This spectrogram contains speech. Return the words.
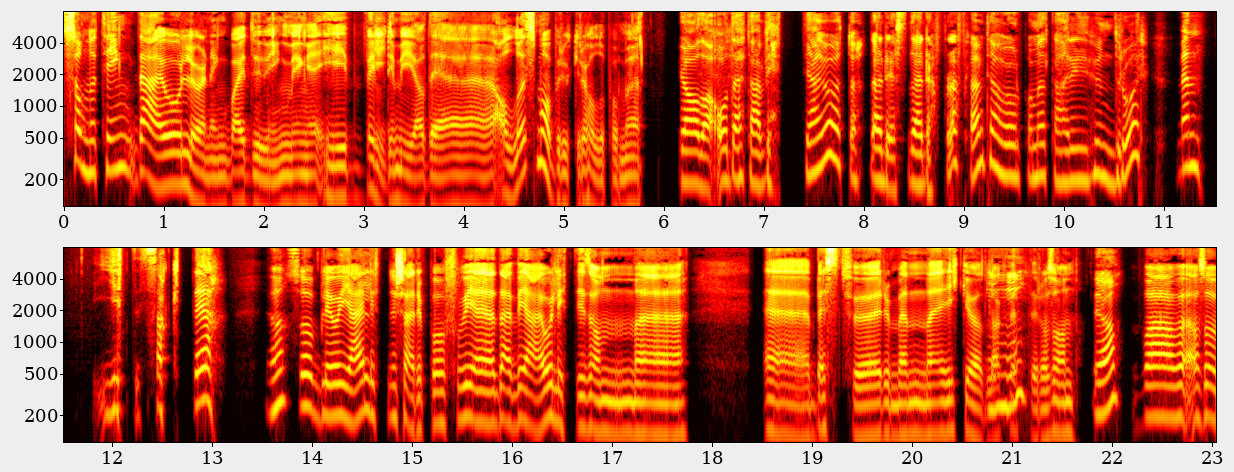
Sånne ting, det er jo learning by doing mye, i veldig mye av det alle småbrukere holder på med. Ja da, og dette vet jeg jo, vet du. Det er, det, det er derfor det er flaut. Jeg har jo holdt på med dette her i 100 år. Men gitt sagt det, Ja. så ble jo jeg litt nysgjerrig på, for vi er, vi er jo litt i sånn eh, eh, best før, men ikke ødelagt Mhm. etter og sånn. Ja. Hva, altså,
